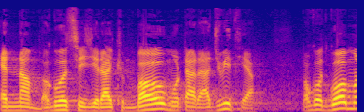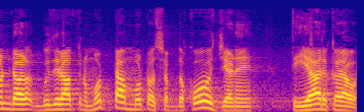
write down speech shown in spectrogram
એનું નામ ભગવતસિંહજી રાખ્યું બહુ મોટા રાજવી થયા. ભગવત ગોમંડળ ગુજરાતનો મોટા મોટો શબ્દકોશ જેણે તૈયાર કરાવો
